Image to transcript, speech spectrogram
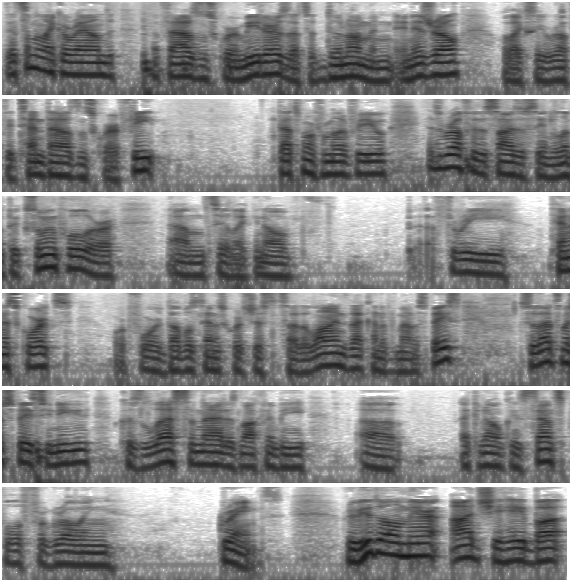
That's something like around a thousand square meters. That's a dunam in, in Israel, or like say roughly 10,000 square feet. That's more familiar for you. It's roughly the size of say an Olympic swimming pool, or um, say like you know three tennis courts or four doubles tennis courts just inside the lines, that kind of amount of space. So that's much space you need because less than that is not going to be uh, economically sensible for growing grains. Rabbi Omer ad sheheba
